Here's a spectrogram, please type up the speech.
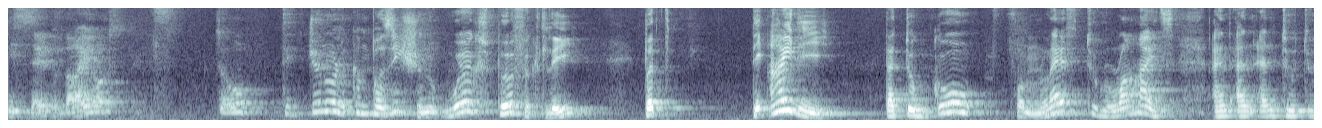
is set to dialogues. So the general composition works perfectly, but the idea that to go from left to right and, and, and to, to,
